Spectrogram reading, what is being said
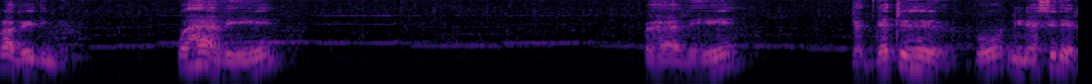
Radyoyu dinliyor. Ve hâzihi ve hâzihi ceddetühü bu ninesidir.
